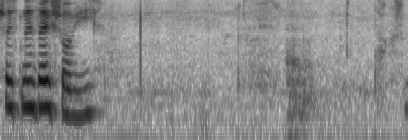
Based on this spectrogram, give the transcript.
Щось не зайшов їй. Так що.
